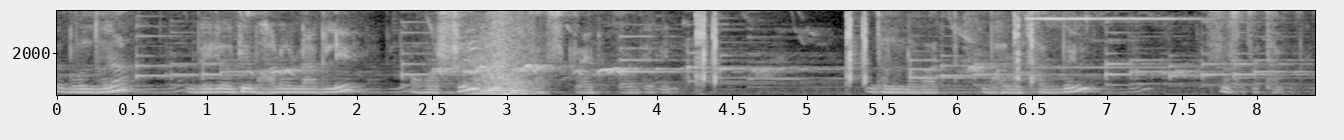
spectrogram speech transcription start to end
তো বন্ধুরা ভিডিওটি ভালো লাগলে অবশ্যই সাবস্ক্রাইব করে দেবেন। ধন্যবাদ ভালো থাকবেন সুস্থ থাকবেন।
